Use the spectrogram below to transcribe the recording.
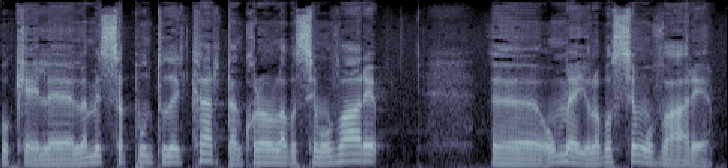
Ok, le, la messa a punto del kart ancora non la possiamo fare. Eh, o meglio, la possiamo fare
